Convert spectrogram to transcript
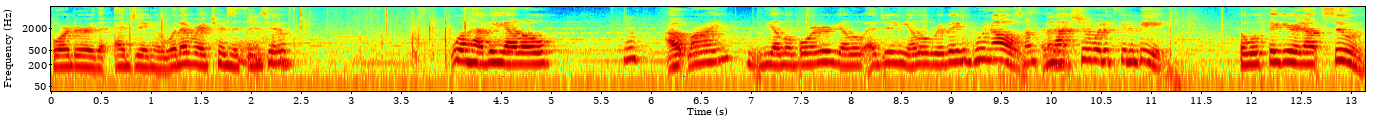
border, or the edging, or whatever I turn this nice into. one. We'll have a yellow Yeah. outline, yellow border, yellow edging, yellow ribbing. Who knows? Something. I'm not sure what it's going to be, but we'll figure it out soon.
